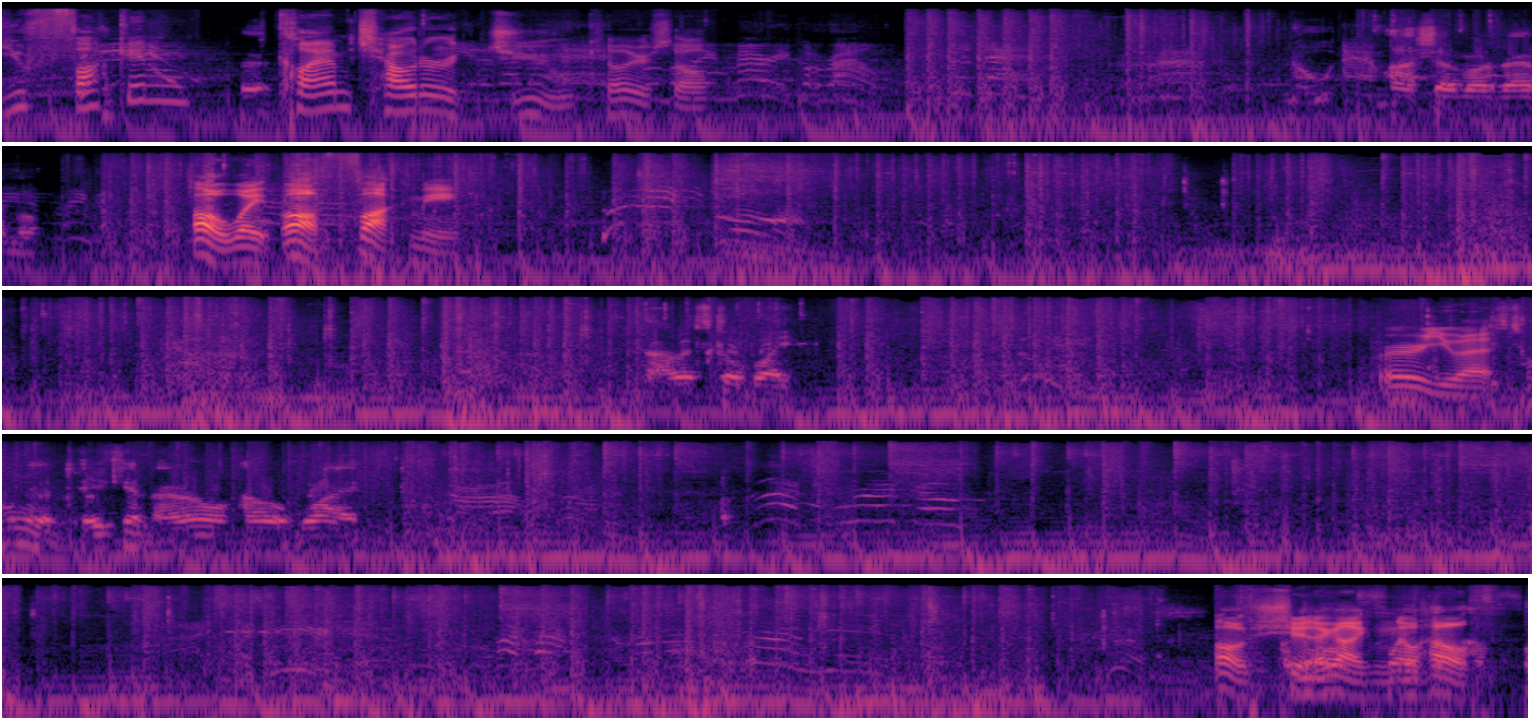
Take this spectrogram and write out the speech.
You fucking clam chowder Jew, kill yourself. I'm out of ammo. Oh wait, oh fuck me. Ah, let's go, boy. Where are you at? He's telling me to take it. I don't know how. Why? Oh shit, I got like no health.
